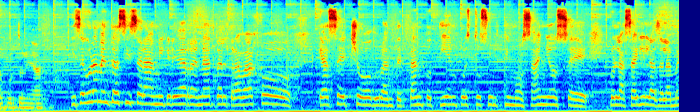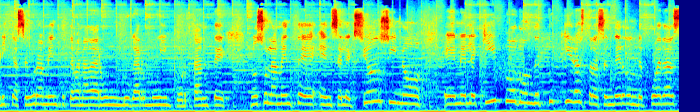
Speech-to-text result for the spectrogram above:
oportunidad. Y seguramente así será, mi querida Renata, el trabajo que has hecho durante tanto tiempo, estos últimos años eh, con las Águilas del la América, seguramente te van a dar un lugar muy importante, no solamente en selección, sino en el equipo donde tú quieras trascender, donde puedas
